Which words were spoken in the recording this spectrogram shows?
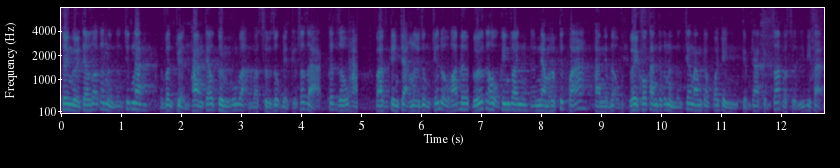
thuê người theo dõi các lực lượng chức năng, vận chuyển hàng theo từng công đoạn và sử dụng biển kiểm soát giả, cất giấu hàng và tình trạng lợi dụng chế độ hóa đơn đối với các hộ kinh doanh nhằm hợp thức hóa hàng nhập lậu gây khó khăn cho các lực lượng chức năng trong quá trình kiểm tra kiểm soát và xử lý vi phạm.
